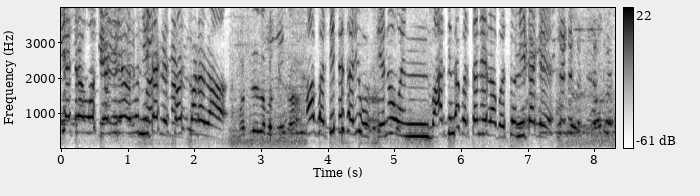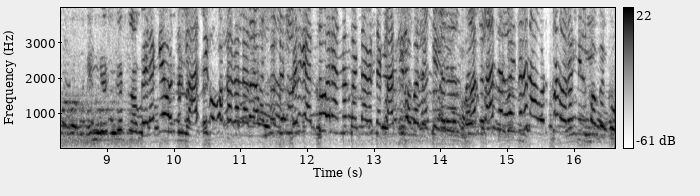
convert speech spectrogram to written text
ಸಿ ಹತ್ರ ಹೋಗಿ ಕೇಳಿದ್ರೆ ಅವರು ನೀಟಾಗಿ ರೆಸ್ಪಾನ್ಸ್ ಮಾಡಲ್ಲ. ಹಾ ಬರ್ತಿತ್ತೆ ಇತ್ತಾ ಆ ಬರ್ತಿತ್ತು ಸರಿ ಏನೋ ಒಂದ್ ವಾರದಿಂದ ಬರ್ತಾನೆ ಇಲ್ಲ ಬಸ್ ನೀಟಾಗೆ. ಬೆಳಗ್ಗೆ ಹೊತ್ತು ಕ್ಲಾಸಿಗೆ ಹೋಗಕ್ಕಾಗಲ್ಲ ನಾವು ಬೆಳಗ್ಗೆ ಹತ್ತುವರೆ ಹನ್ನೊಂದು ಗಂಟೆ ಆಗುತ್ತೆ ಕ್ಲಾಸಿಗೆ ಹೋಗೋದಕ್ಕೆ. ಕ್ಲಾಸಲ್ಲಿ ಬೈತಾರೆ ನಾವು ಹೊಡ್ಸ್ಕೊಂಡು ಹೊರಗೆ ನಿಲ್ಕೋಬೇಕು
